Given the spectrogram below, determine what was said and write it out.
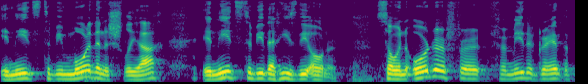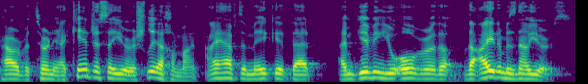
it needs to be more than a shliach. It needs to be that he's the owner. So, in order for, for me to grant the power of attorney, I can't just say you're a shliach of mine. I have to make it that I'm giving you over the the item is now yours,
